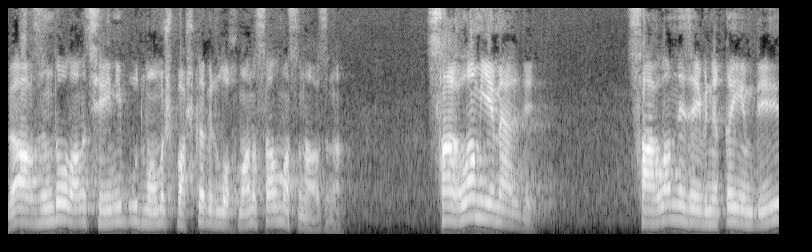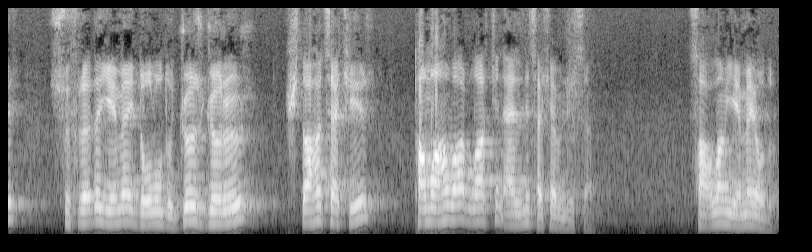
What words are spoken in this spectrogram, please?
və ağzında olanı çeynəyib udmamış başqa bir loxmanı salmasın ağzına. Sağlam yeməlidir. Sağlam necə İbn Qeyyim deyir, süfrədə yemək doludur. Göz görür, iştahı çəkir, tamahı var, lakin əlini çəkə bilirsən. Sağlam yemək odur.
